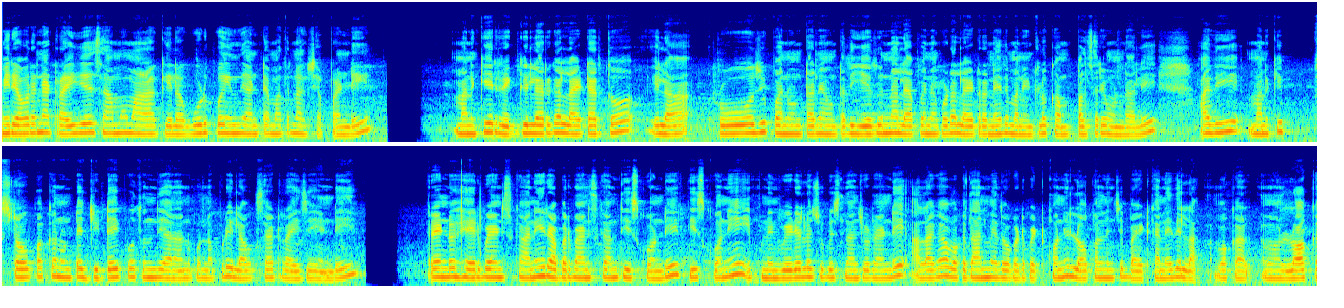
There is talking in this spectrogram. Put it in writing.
మీరు ఎవరైనా ట్రై చేసామో మనకి ఇలా ఊడిపోయింది అంటే మాత్రం నాకు చెప్పండి. మనకి రెగ్యులర్గా లైటర్తో ఇలా రోజు పని ఉంటూనే ఉంటుంది. ఏదున్నా లేకపోయినా కూడా లైటర్ అనేది మన ఇంట్లో కంపల్సరీ ఉండాలి. అది మనకి స్టవ్ పక్కన ఉంటే జిడ్ అయిపోతుంది అని అనుకున్నప్పుడు ఇలా ఒకసారి ట్రై చేయండి. రెండు హెయిర్ బ్యాండ్స్ కానీ రబ్బర్ బ్యాండ్స్ కానీ తీసుకోండి. తీసుకొని ఇప్పుడు నేను వీడియోలో చూపిస్తున్నాను చూడండి. అలాగా ఒకదాని మీద ఒకటి పెట్టుకొని లోపల నుంచి బయటకు అనేది ఒక లాక్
